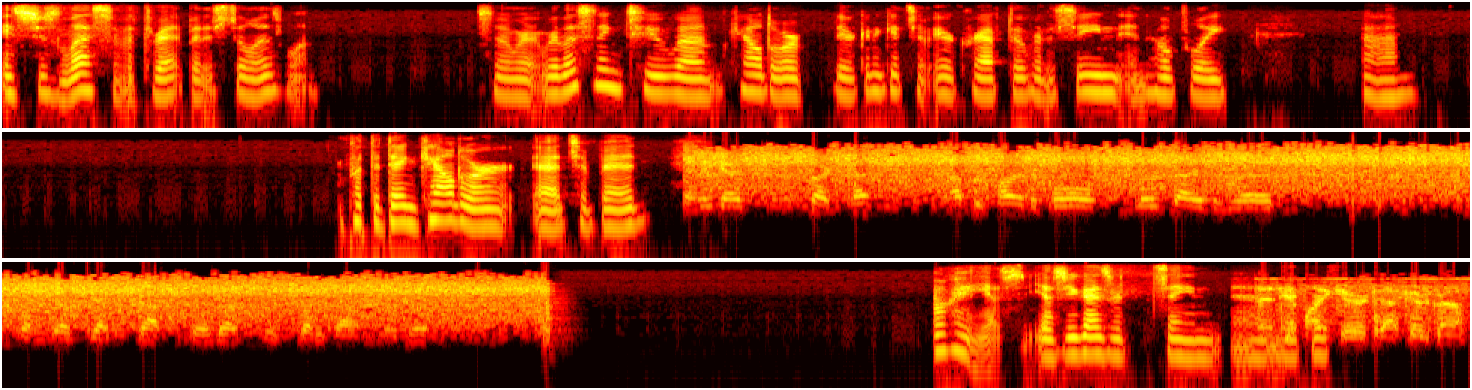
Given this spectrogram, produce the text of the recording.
it's just less of a threat, but it still is one. So we're, we're listening to um, Caldor. They're going to get some aircraft over the scene and hopefully um, put the dang Caldor uh, to bed. Hey guys, start cutting upper part of the bowl, low side of the road. Let me know if you have dropped filled up. We'll shut it down a little bit. Okay, yes, yes, you guys were saying. Uh, Mike Air Attack Aircraft.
